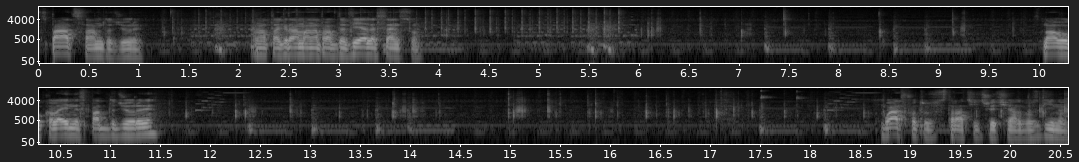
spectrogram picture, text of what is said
Spadł sam do dziury. No ta gra ma naprawdę wiele sensu. Znowu kolejny spadł do dziury. Łatwo tu stracić życie albo zginąć.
